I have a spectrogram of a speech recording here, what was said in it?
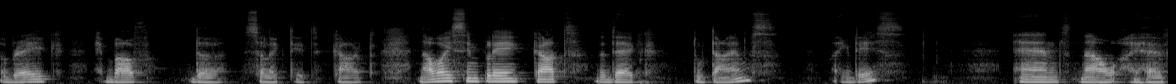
a break above the selected card. Now I simply cut the deck two times like this and now I have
